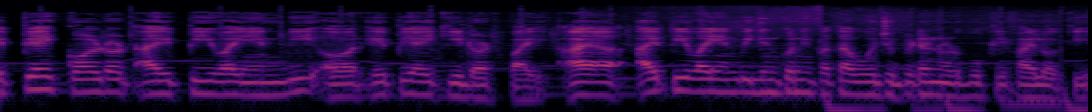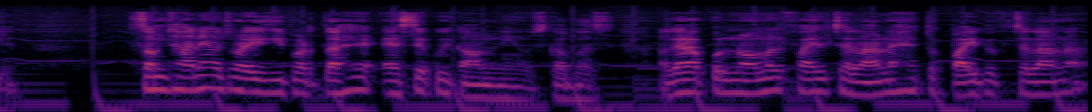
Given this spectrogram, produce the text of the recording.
API call dot I P Y N B और API key dot py I P Y N B जिनको नहीं पता, वो जुपिटर नोटबुक की फ़ाइल होती है। समझाने में थोड़ा इजी पड़ता है, ऐसे कोई काम नहीं है उसका, बस। अगर आपको नॉर्मल फ़ाइल चलाना है तो पाई पे चलाना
